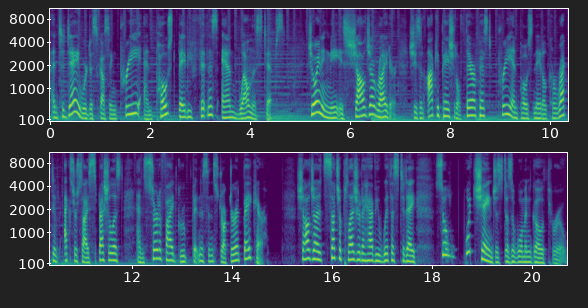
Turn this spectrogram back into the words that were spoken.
and today we're discussing pre and post baby fitness and wellness tips. Joining me is Shailja Reuter. She's an occupational therapist, pre and postnatal corrective exercise specialist, and certified group fitness instructor at BayCare. Shailja, it's such a pleasure to have you with us today. So, what changes does a woman go through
